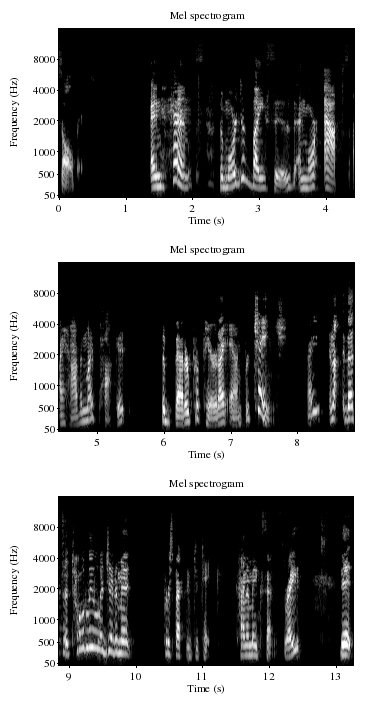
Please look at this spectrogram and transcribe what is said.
solve it. And hence, the more devices and more apps I have in my pocket, the better prepared I am for change, right? And that's a totally legitimate perspective to take. Kind of makes sense, right? That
